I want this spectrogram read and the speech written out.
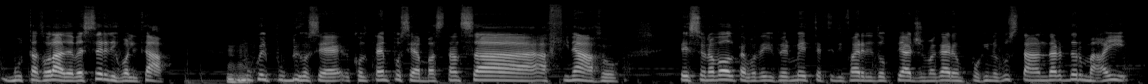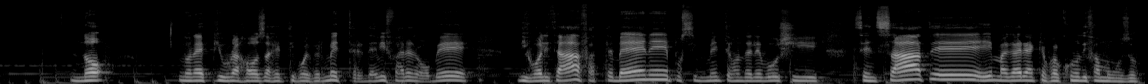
buttato là, deve essere di qualità Mm-hmm. Comunque il pubblico è, col tempo si è abbastanza affinato e se una volta potevi permetterti di fare dei doppiaggi magari un pochino più standard, ormai no, non è più una cosa che ti puoi permettere, devi fare robe di qualità, fatte bene, possibilmente con delle voci sensate e magari anche qualcuno di famoso.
